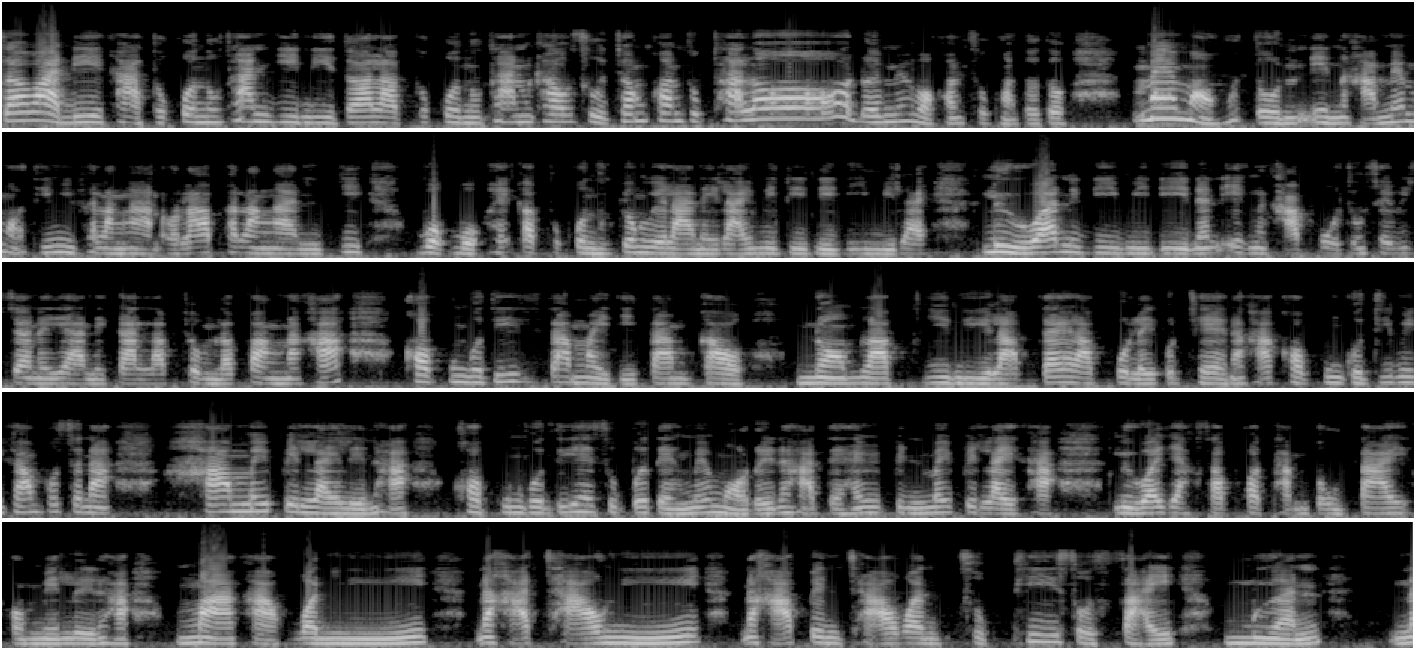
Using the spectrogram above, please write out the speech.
สวัสดีค่ะ ทุกคนทุกท่านยินดีต้อนรับทุกคนทุกท่านเข้าสู่ช่องความสุขทาโร่โดยแม่หมอความสุขของตัวโตแม่หมอหัวโตนั่นเองนะคะแม่หมอที่มีพลังงานออร่าพลังงานที่บวกบวกให้กับทุกคนทุกช่วงเวลาในไลฟ์มีดีในดีมีไลฟ์หรือว่าในดีมีดีนั่นเองนะคะโปรดจงใช้วิจารณญาณในการรับชมรับฟังนะคะ ขอบคุณคนที่ติดตามใหม่ติดตามเก่าน้อมรับยินดีรับได้รับกดไลค์กดแชร์นะคะ ขอบคุณคนที่มีข้ามโฆษณาข้ามไม่เป็นไรเลยนะคะ ขอบคุณคนที่ให้ซุปเปอร์แต่งแม่หมอด้วยนะคะ แต่ให้ไม่เป็นไม่เป็นไรค่ะ หรือว่าอยากซัพพอร์ตทางตรงใต้คอมเมนต์เลยนะคะ มาค่ะวันนี้นะคะเช้านี้นะคะเป็นเช้าวันศุกร์ที่สดใสเหมือน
